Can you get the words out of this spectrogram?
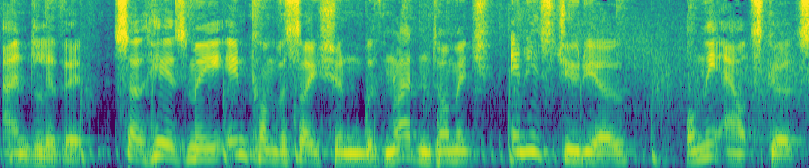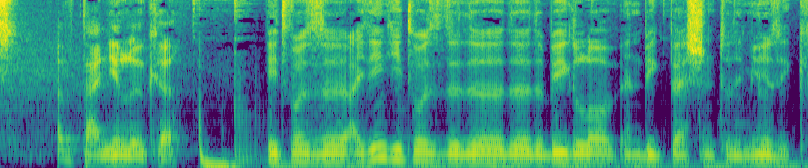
and live it. So here's me in conversation with Mladen Tomic in his studio on the outskirts of Banja Luka. It was, uh, I think, it was the, the, the, big love and big passion to the music.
